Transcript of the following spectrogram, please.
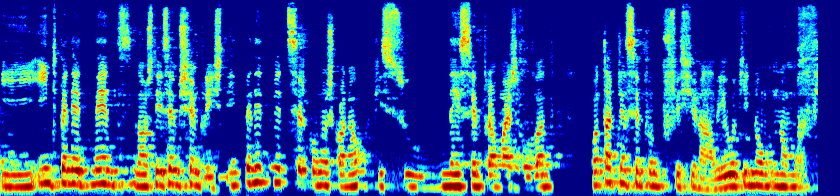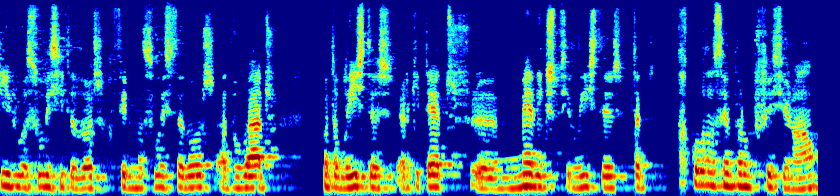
E, independentemente, nós dizemos sempre isto, independentemente de ser connosco ou não, porque isso nem sempre é o mais relevante, contactem sempre um profissional. Eu aqui não, não me refiro a solicitadores, refiro-me a solicitadores, advogados, contabilistas, arquitetos, médicos especialistas, portanto, recorram sempre a um profissional.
